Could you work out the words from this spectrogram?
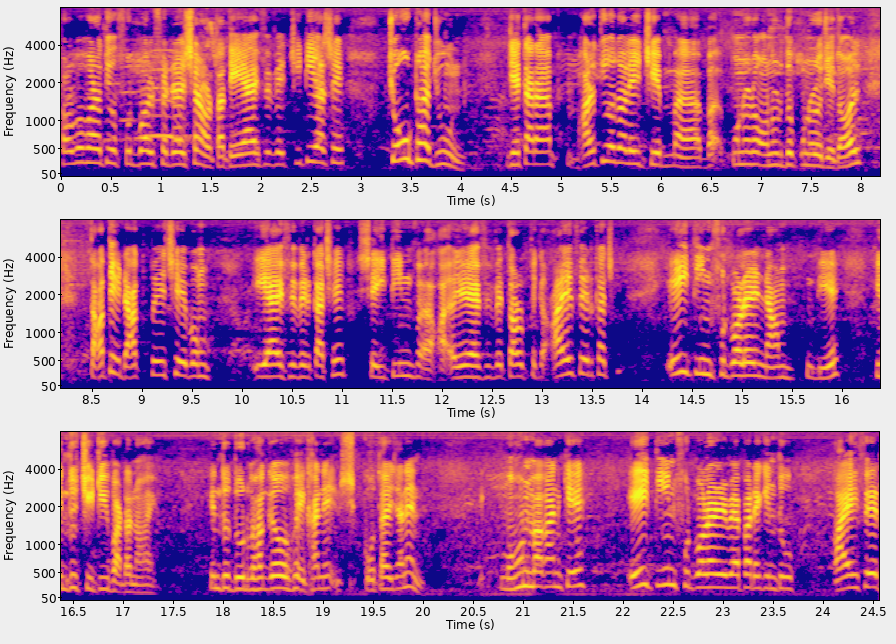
সর্বভারতীয় ফুটবল ফেডারেশন, অর্থাৎ এআইএফএফ এর চিঠি আসে চৌঠা জুন, যে তারা ভারতীয় দলের যে পনেরো, অনূর্ধ্ব পনেরো যে দল, তাতে ডাক পেয়েছে এবং এআইএফএফ এর কাছে, সেই তিন এআইএফএফ এর তরফ থেকে আইএফ এর কাছে, এই তিন ফুটবলারের নাম দিয়ে কিন্তু চিঠি পাঠানো হয়। কিন্তু দুর্ভাগ্য এখানে কোথায় জানেন? মোহনবাগানকে এই তিন ফুটবলারের ব্যাপারে কিন্তু আইএফের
